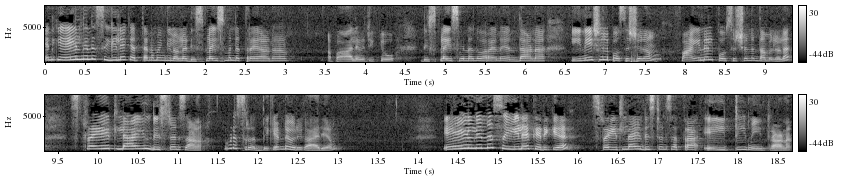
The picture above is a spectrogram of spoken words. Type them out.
എനിക്ക് എയിൽ നിന്ന് സിയിലേക്ക് എത്തണമെങ്കിലുള്ള ഡിസ്പ്ലേസ്മെന്റ് എത്രയാണ്? അപ്പോൾ ആലോചിക്കൂ. ഡിസ്പ്ലേസ്മെന്റ് എന്ന് പറയുന്നത് എന്താണ്? ഇനീഷ്യൽ പൊസിഷനും ഫൈനൽ പൊസിഷനും തമ്മിലുള്ള സ്ട്രെയിറ്റ് ലൈൻ ഡിസ്റ്റൻസ് ആണ്. ഇവിടെ ശ്രദ്ധിക്കേണ്ട ഒരു കാര്യം. എയിൽ നിന്ന് സിയിലേക്ക് എനിക്ക് സ്ട്രെയിറ്റ് ലൈൻ ഡിസ്റ്റൻസ് എത്ര? എയ്റ്റി മീറ്റർ ആണ്.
